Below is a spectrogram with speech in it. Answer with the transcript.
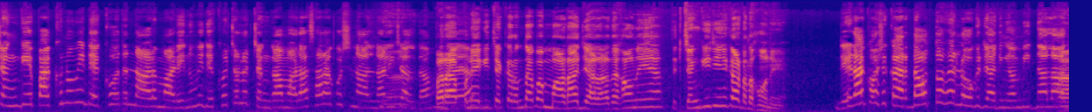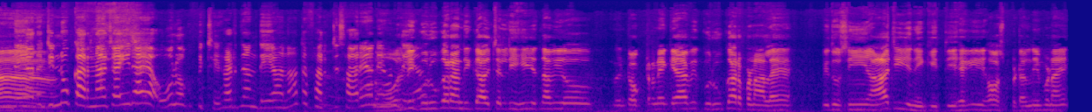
ਚੰਗੇ ਪੱਖ ਨੂੰ ਵੀ ਦੇਖੋ ਤੇ ਨਾਲ ਮਾੜੇ ਨੂੰ ਵੀ ਦੇਖੋ ਚਲੋ ਚੰਗਾ ਮਾੜਾ ਸਾਰਾ ਕੁਝ ਨਾਲ ਨਾਲ ਹੀ ਚੱਲਦਾ ਪਰ ਹੁੰਦਾ ਆ। ਆਪਣੇ ਕੀ ਚੱਕਰ ਹੁੰਦਾ ਆਪਾਂ ਮਾੜਾ ਜ਼ਿਆਦਾ ਦਿਖਾਉਨੇ ਆ ਤੇ ਚੰਗੀ ਚੀਜ਼ ਘੱਟ ਦਿਖਾਉਨੇ ਆ ਜਿਹੜਾ ਕੁਝ ਕਰਦਾ ਉਹ ਤੋਂ ਫਿਰ ਲੋਕ ਜਿਆਦੀਆਂ ਉਮੀਦਾਂ ਲਾ ਦਿੰਦੇ ਆ ਤੇ। ਜਿੰਨੂੰ ਕਰਨਾ ਚਾਹੀਦਾ ਆ ਉਹ ਲੋਕ ਪਿੱਛੇ ਹਟ ਜਾਂਦੇ ਆ ਹਨਾ ਤੇ ਫਰਜ਼ ਸਾਰਿਆਂ ਦੇ ਹੁੰਦੇ ਵੀ ਆ। ਗੁਰੂ ਘਰਾਂ ਦੀ ਗੱਲ ਚੱਲੀ ਸੀ ਜਿੱਦਾਂ ਵੀ ਉਹ ਡਾਕਟਰ ਨੇ ਕਿਹਾ ਵੀ ਗੁਰੂ ਘਰ ਬਣਾ ਲੈ ਵੀ ਤੁਸੀਂ ਆਹ ਚੀਜ਼ ਨਹੀਂ ਕੀਤੀ ਹੈਗੀ ਹਸਪੀਟਲ ਨਹੀਂ ਬਣਾਏ।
